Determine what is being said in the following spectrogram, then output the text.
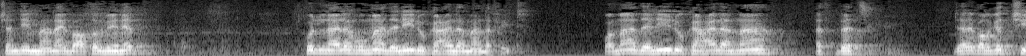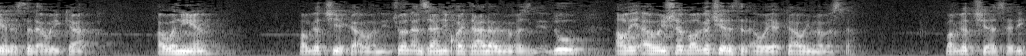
وشندين معناي باطل بينت قلنا له ما دليلك على ما نفيت؟ وما دليلك على ما أثبت؟ جاري بلغت شيء لسر أويك أونية؟ بلغت شيء كأونية. شون أزاني خوي تعالى وما بزني. دو ألي أويشة بلغت شيء لسر أوي كأوي ما بسته بلغت شيء لسري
